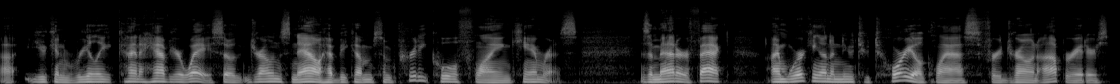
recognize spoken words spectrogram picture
Uh, you can really kind of have your way. So drones now have become some pretty cool flying cameras. As a matter of fact, I'm working on a new tutorial class for drone operators,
